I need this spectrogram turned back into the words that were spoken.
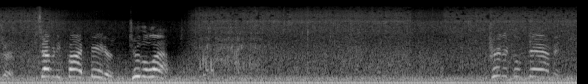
Soldier, 75 meters, to the left. Critical damage.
